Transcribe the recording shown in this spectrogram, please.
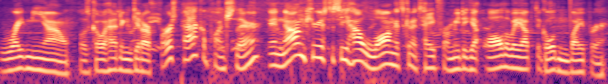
right meow. Let's go ahead and get our first pack-a-punch there. And now I'm curious to see how long it's going to take for me to get all the way up to Golden Viper.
